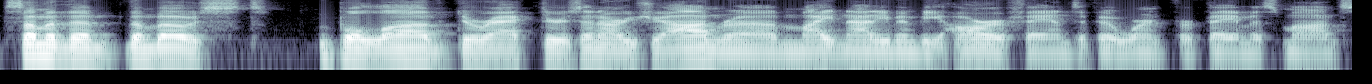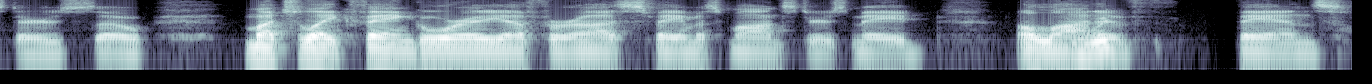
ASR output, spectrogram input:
some of the the most beloved directors in our genre might not even be horror fans if it weren't for famous monsters. So much like Fangoria for us, famous monsters made a lot which, of fans.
